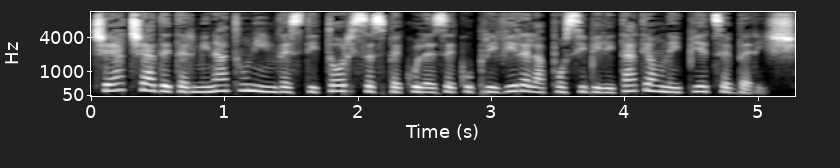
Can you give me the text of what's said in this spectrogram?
ceea ce a determinat unii investitori să speculeze cu privire la posibilitatea unei piețe beriș.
